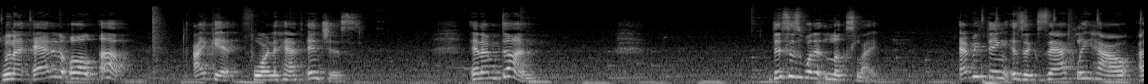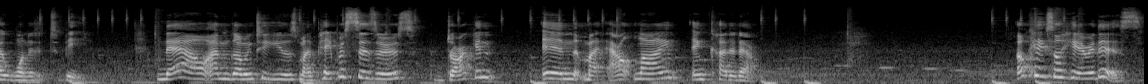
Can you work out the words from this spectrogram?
When I add it all up, I get four and a half inches. And I'm done. This is what it looks like. Everything is exactly how I wanted it to be. Now I'm going to use my paper scissors, darken in my outline and cut it out. Okay, so here it is.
